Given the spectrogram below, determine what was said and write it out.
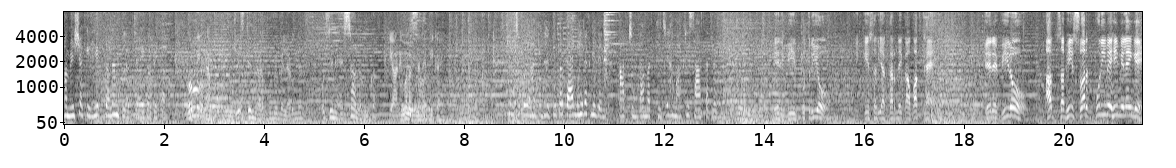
हमेशा के लिए कलंक लग जाएगा बेटा। देखना जिस दिन रणभूमि में लड़ूँगा उस दिन ऐसा लड़ूँगा कि आने वाला समय भी कहेगा। खिलजी को यहाँ की धरती पर पैर नहीं रखने देंगे? आप चिंता मत कीजिए हम आखिरी सांस तक लड़ेंगे। मेरी वीर पुत्रियों ये केसरिया करने का वक्त है। मेरे वीरों अब सभी स्वर्गपुरी में ही मिलेंगे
